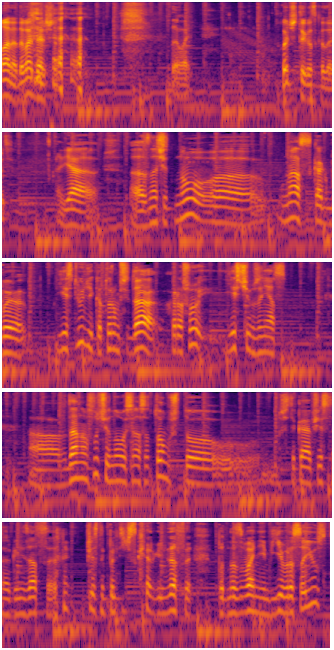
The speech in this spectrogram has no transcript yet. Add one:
Ладно, давай дальше. Давай. Хочешь ты рассказать? Я, а, значит, ну, а, у нас как бы есть люди, которым всегда хорошо есть чем заняться. А, в данном случае новость у нас о том, что такая общественная организация, общественная политическая организация под названием Евросоюз,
